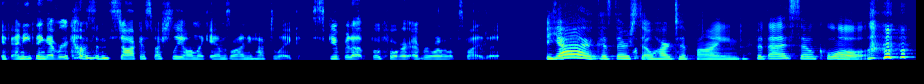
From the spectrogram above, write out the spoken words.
if anything ever comes in stock, especially on like Amazon, you have to like scoop it up before everyone else buys it. Yeah, because they're so hard to find. But that is so cool.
